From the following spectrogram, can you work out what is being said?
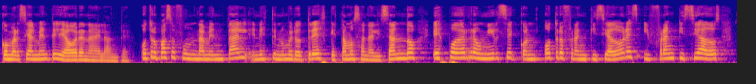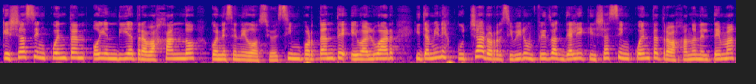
comercialmente de ahora en adelante. Otro paso fundamental en este número 3 que estamos analizando es poder reunirse con otros franquiciadores y franquiciados que ya se encuentran hoy en día trabajando con ese negocio. Es importante evaluar y también escuchar o recibir un feedback de alguien que ya se encuentra trabajando en el tema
